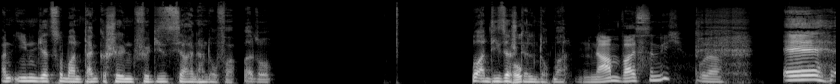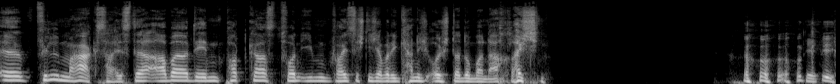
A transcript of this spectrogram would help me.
an ihn jetzt nochmal ein Dankeschön für dieses Jahr in Hannover. Also so an dieser Oh. Stelle nochmal. Namen weißt du nicht? Oder? Äh, äh, Phil Marx heißt er, aber den Podcast von ihm weiß ich nicht, aber den kann ich euch dann nochmal nachreichen. okay.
